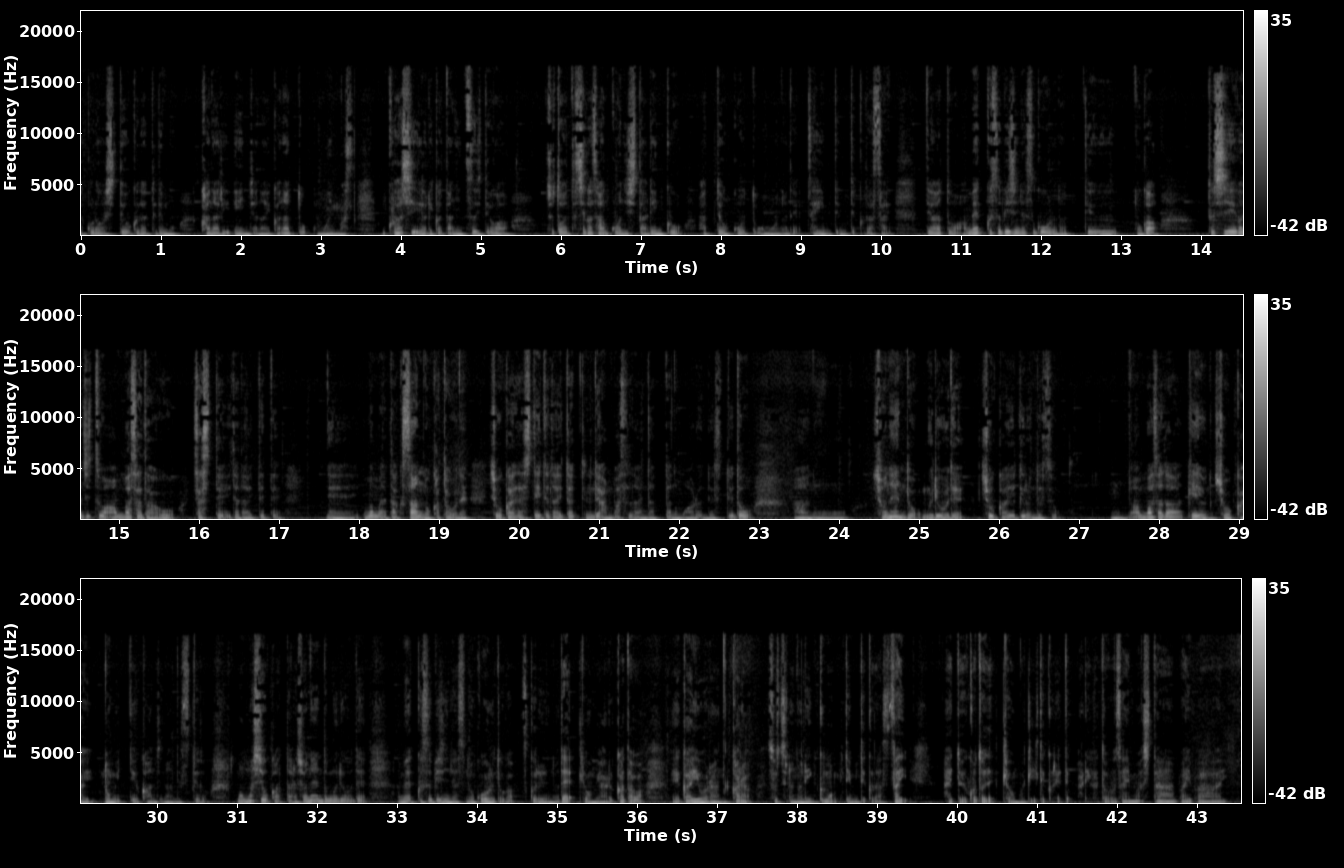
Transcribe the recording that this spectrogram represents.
これを知っておくだけでもかなりいいんじゃないかなと思います。詳しいやり方についてはちょっと私が参考にしたリンクを貼っておこうと思うので是非見てみてください。であとはアメックスビジネスゴールドっていうのが私が実はアンバサダーをさせていただいててで今までたくさんの方をね紹介させていただいたっていうのでアンバサダーになったのもあるんですけどあの初年度無料で紹介できるんですよ。うん、アンバサダー経由の紹介のみっていう感じなんですけど、まあ、もしよかったら初年度無料でアメックスビジネスのゴールドが作れるので興味ある方は、え概要欄からそちらのリンクも見てみてください。はい、ということで今日も聞いてくれてありがとうございました。バイバイ。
